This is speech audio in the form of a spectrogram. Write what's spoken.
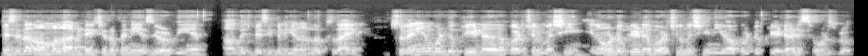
This is the normal architecture of any Azure VM, uh, which basically you know looks like. So when you're going to create a virtual machine, in order to create a virtual machine, you are going to create a resource group.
